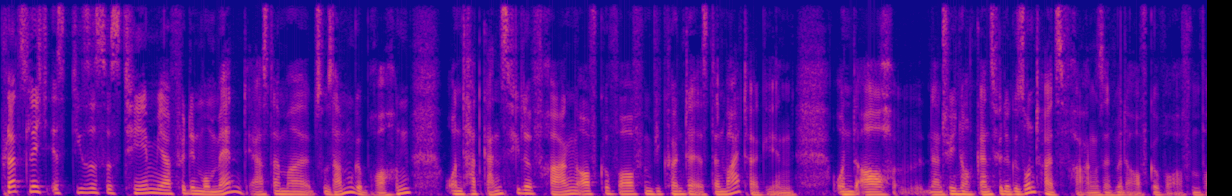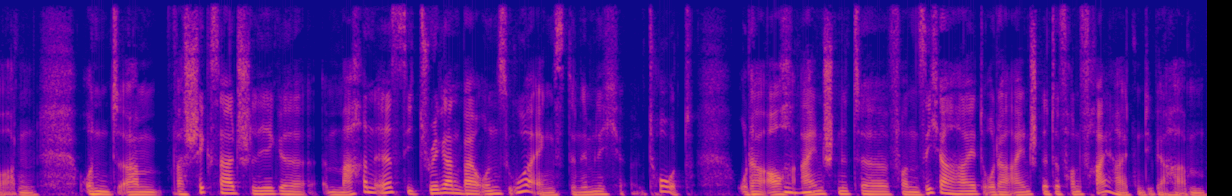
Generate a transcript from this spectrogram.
Plötzlich ist dieses System ja für den Moment erst einmal zusammengebrochen und hat ganz viele Fragen aufgeworfen, wie könnte es denn weitergehen? Und auch natürlich noch ganz viele Gesundheitsfragen sind mit aufgeworfen worden. Und ähm, was Schicksalsschläge machen ist, sie triggern bei uns Urängste, nämlich Tod oder auch mhm. Einschnitte von Sicherheit oder Einschnitte von Freiheiten, die wir haben.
